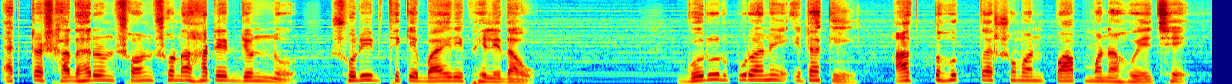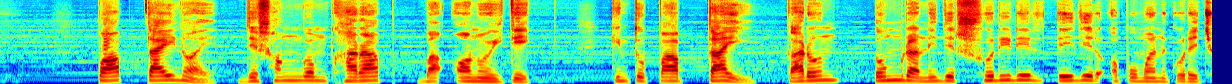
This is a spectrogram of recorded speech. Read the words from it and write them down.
একটা সাধারণ সনসনাহাটের জন্য শরীর থেকে বাইরে ফেলে দাও। গরুর পুরাণে এটাকে আত্মহত্যার সমান পাপ মানা হয়েছে। পাপ তাই নয় যে সঙ্গম খারাপ বা অনৈতিক, কিন্তু পাপ তাই কারণ তোমরা নিজের শরীরের তেজের অপমান করেছ।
